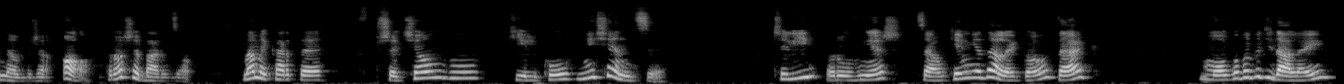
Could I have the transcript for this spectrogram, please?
Dobrze. O, proszę bardzo. Mamy kartę w przeciągu kilku miesięcy. Czyli również całkiem niedaleko, tak? Mogłoby być dalej.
